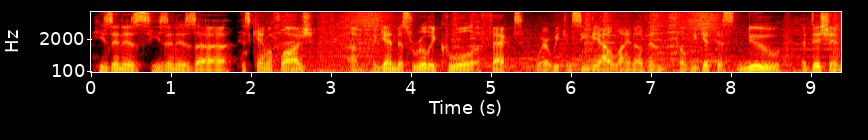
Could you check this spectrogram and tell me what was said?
He's in his he's in his uh, his camouflage. Um, again, this really cool effect where we can see the outline of him, but we get this new addition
